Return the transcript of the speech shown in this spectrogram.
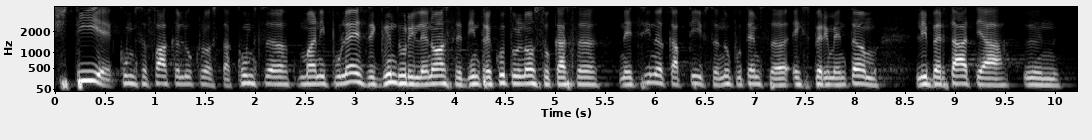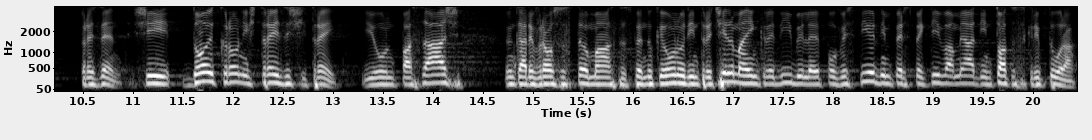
știe cum să facă lucrul ăsta, cum să manipuleze gândurile noastre din trecutul nostru ca să ne țină captiv, să nu putem să experimentăm libertatea în prezent. Și 2 Cronici 33 E un pasaj în care vreau să stăm astăzi, pentru că e unul dintre cele mai incredibile povestiri din perspectiva mea din toată Scriptura.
